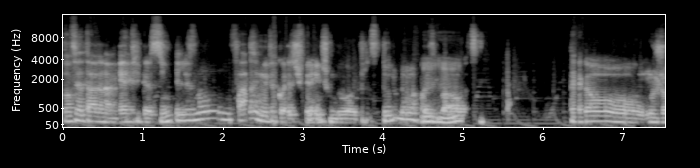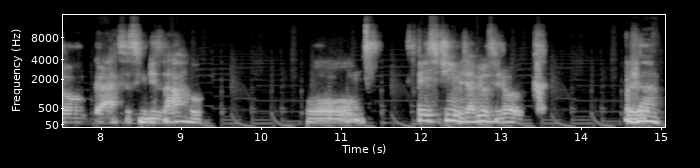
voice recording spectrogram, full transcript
tão centrada na métrica assim que eles não fazem muita coisa diferente um do outro. É tudo a mesma coisa uhum. igual. Assim. Pega o, um jogo grátis assim bizarro, o Space Team, já viu esse jogo? Já.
